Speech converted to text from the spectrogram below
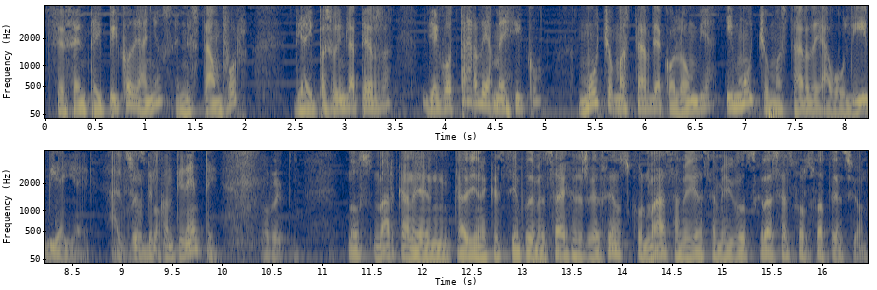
sesenta y pico de años en Stanford, de ahí pasó a Inglaterra, llegó tarde a México, mucho más tarde a Colombia y mucho más tarde a Bolivia y al sur del continente. Correcto. Nos marcan en cabina que es tiempo de mensajes. Regresemos con más, amigas y amigos. Gracias por su atención.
